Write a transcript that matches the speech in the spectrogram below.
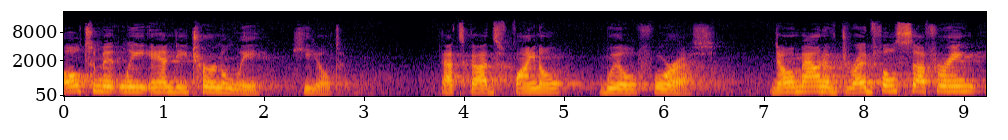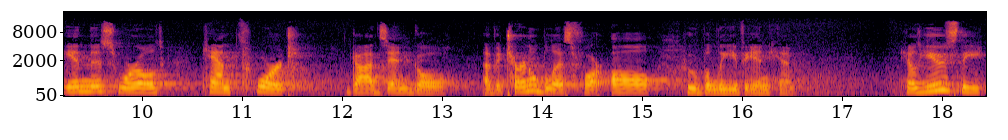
ultimately and eternally healed. That's God's final will for us. No amount of dreadful suffering in this world can thwart God's end goal of eternal bliss for all who believe in Him. He'll use the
